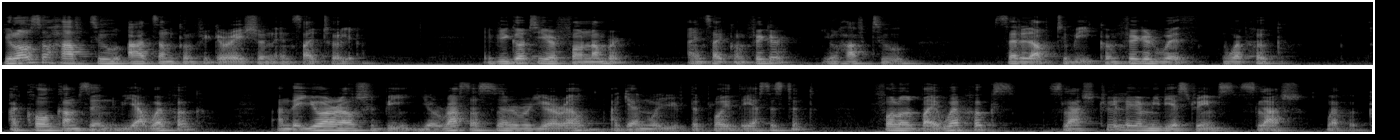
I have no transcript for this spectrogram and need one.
You'll also have to add some configuration inside Twilio. If you go to your phone number, inside configure, you'll have to set it up to be configured with webhook. A call comes in via webhook, and the URL should be your Rasa server URL, again where you've deployed the assistant, followed by webhooks slash Twilio media streams slash webhook.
